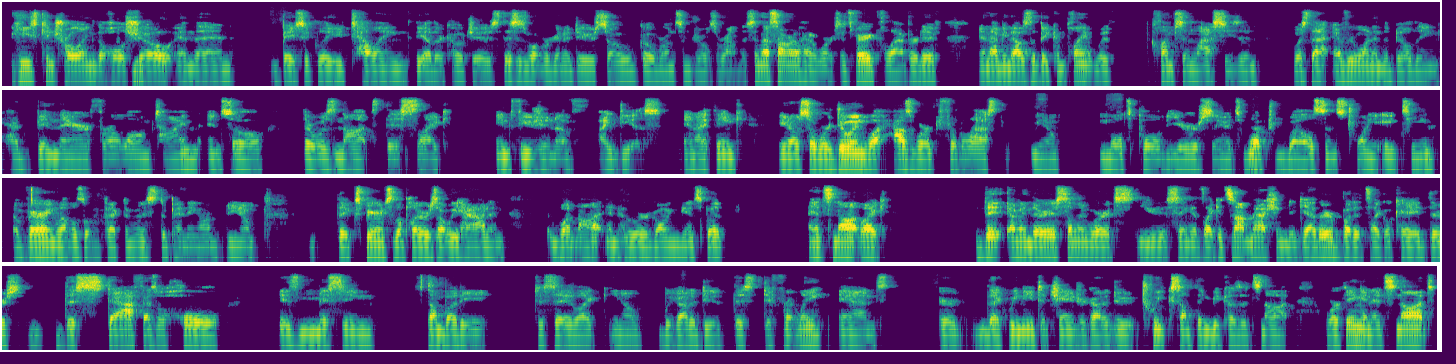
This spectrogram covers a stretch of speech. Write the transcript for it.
he's controlling the whole hmm. show and then basically telling the other coaches this is what we're going to do so go run some drills around this. And that's not really how it works. It's very collaborative. And i mean that was the big complaint with clemson last season was that everyone in the building had been there for a long time and so there was not this like infusion of ideas. And i think you know so we're doing what has worked for the last you know multiple years know, it's worked well since 2018 of varying levels of effectiveness depending on you know the experience of the players that we had and whatnot and who we're going against but it's not like that i mean there is something where it's you saying it's like it's not mashing together but it's like okay there's this staff as a whole is missing somebody to say like you know we got to do this differently and or like we need to change or got to do tweak something because it's not working and it's not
